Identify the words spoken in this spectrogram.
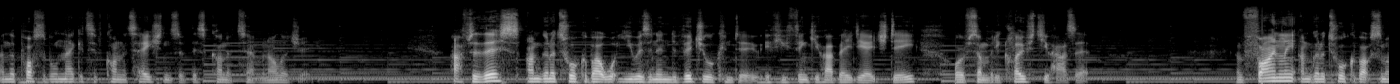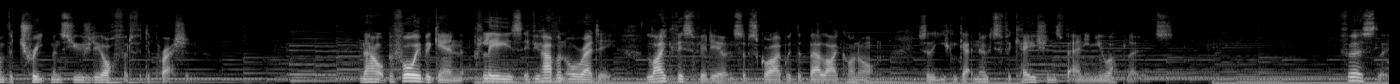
and the possible negative connotations of this kind of terminology. After this, I'm going to talk about what you as an individual can do if you think you have ADHD or if somebody close to you has it. And finally, I'm going to talk about some of the treatments usually offered for depression. Now, before we begin, please, if you haven't already, like this video and subscribe with the bell icon on so that you can get notifications for any new uploads. Firstly,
